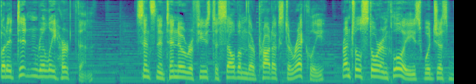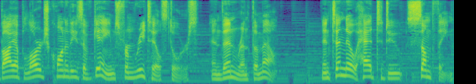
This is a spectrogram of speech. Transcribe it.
but it didn't really hurt them. Since Nintendo refused to sell them their products directly, rental store employees would just buy up large quantities of games from retail stores and then rent them out. Nintendo had to do something.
